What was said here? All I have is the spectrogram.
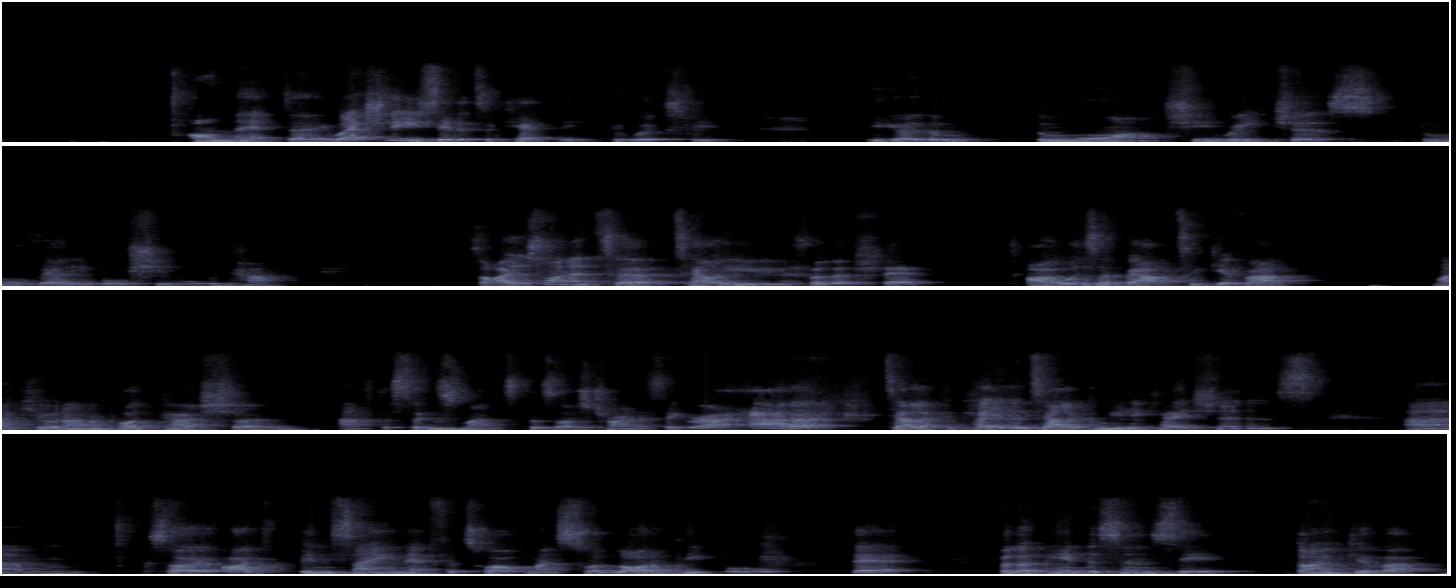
on that day, well, actually, you said it to Kathy who works for you. You go, the, the more she reaches, the more valuable she will become. So I just wanted to tell you, Phillip, that I was about to give up my Kia Orana podcast show after 6 Mhm. months because I was trying to figure out how to tele- pay the telecommunications. Um, so I've been saying that for 12 months to a lot of people that Phillip Henderson said, don't give up.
